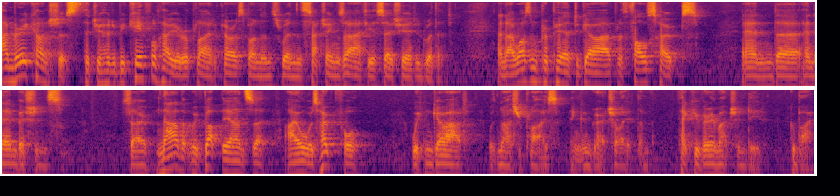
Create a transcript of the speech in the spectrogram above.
I'm very conscious that you have to be careful how you reply to correspondence when there's such anxiety associated with it. And I wasn't prepared to go out with false hopes and, uh, and ambitions. So now that we've got the answer I always hoped for, we can go out with nice replies and congratulate them. Thank you very much indeed. Goodbye.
